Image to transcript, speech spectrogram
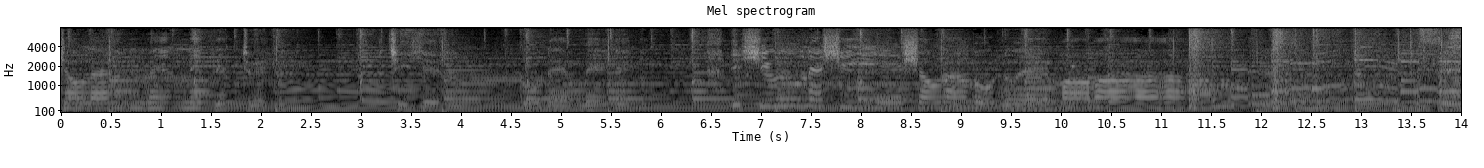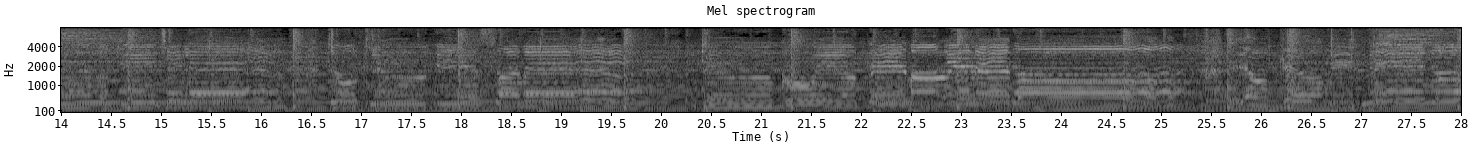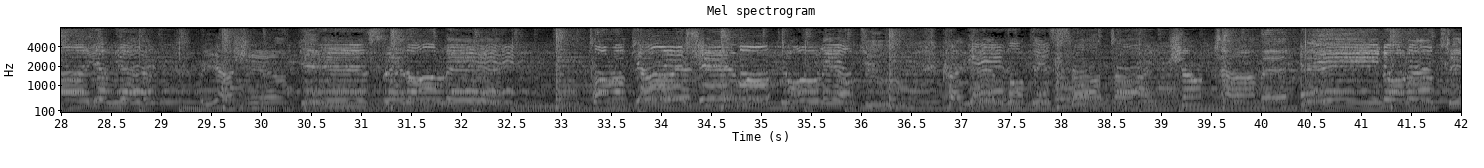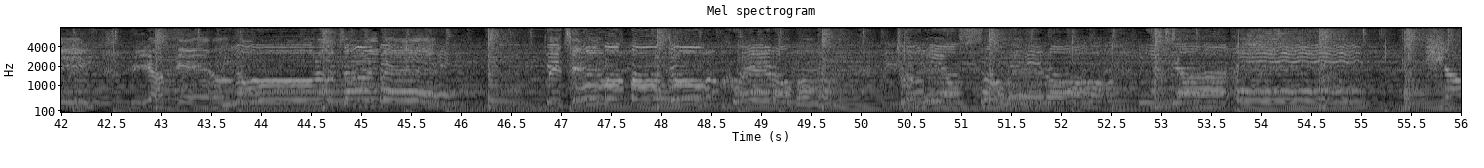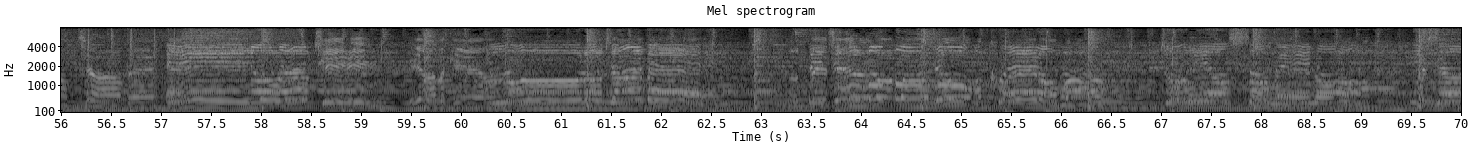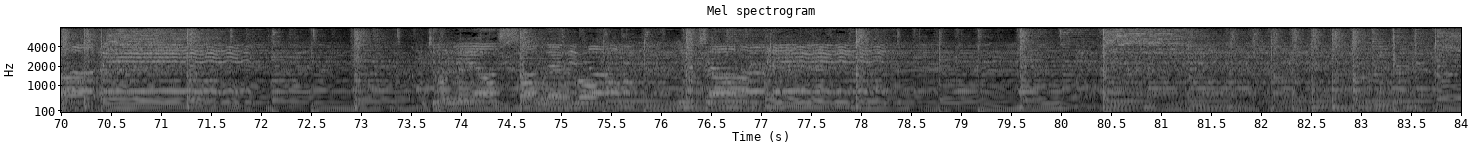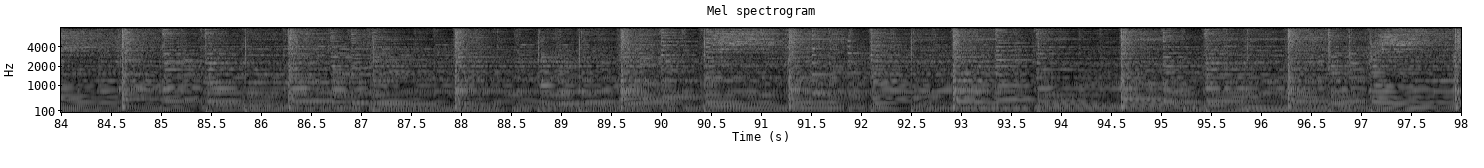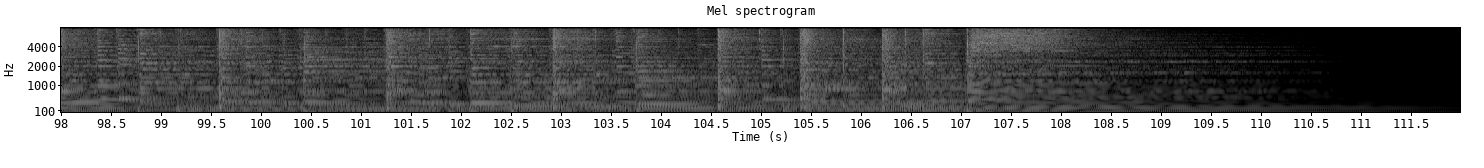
ရှောင်းလန်းမင်းနဲ့တွေ့အချစ်ရဲ့ကိုနဲ့မင်းယေရှုနဲ့ရှိရှောင်းလန်းဖို့လွယ်မှာပါ ရှင်ပြင်ဆင်တော်မေကောင်းရပြောင်းရှင်မတော်လျောက်သူခိုင်နေတော်သစ္စာတိုင်း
